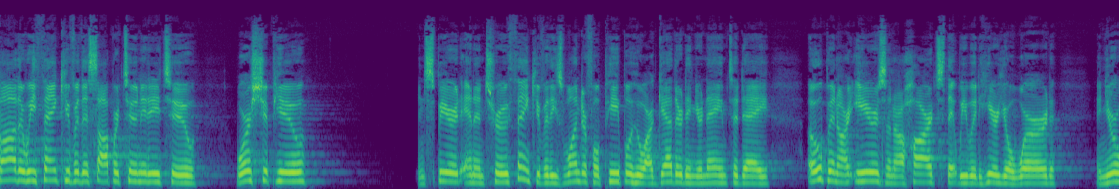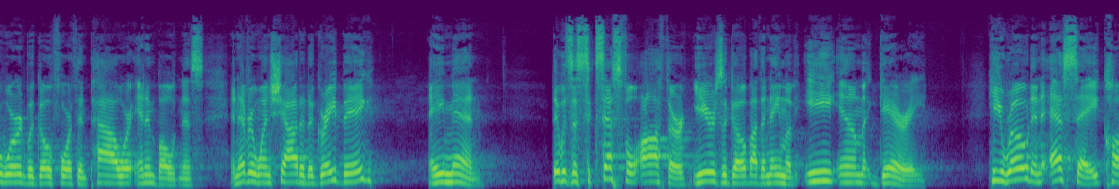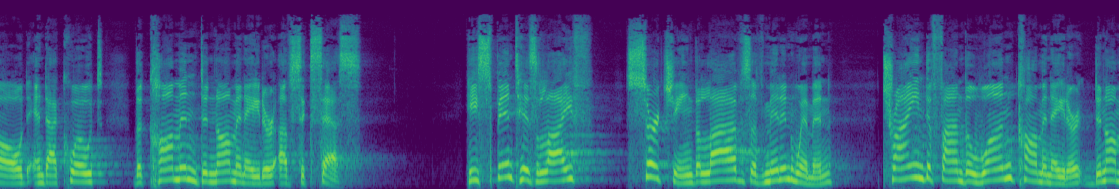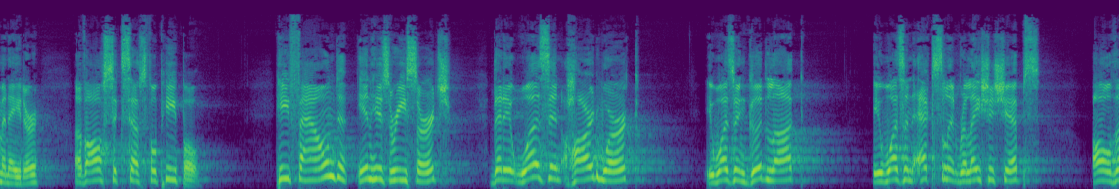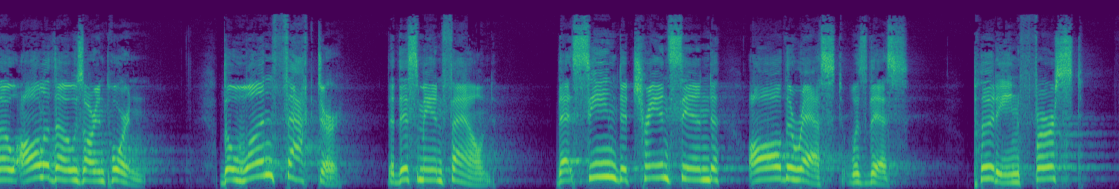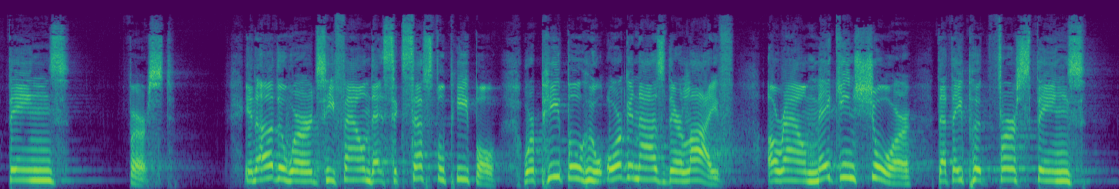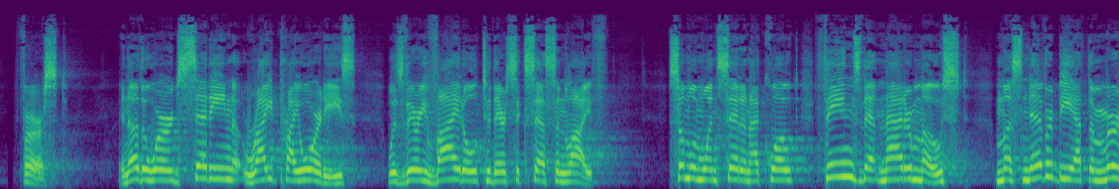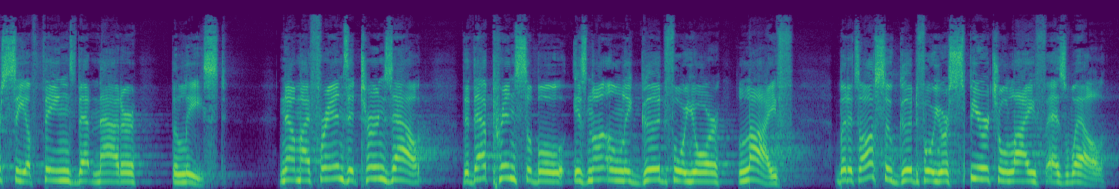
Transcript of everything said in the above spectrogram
Father, we thank you for this opportunity to worship you in spirit and in truth. Thank you for these wonderful people who are gathered in your name today. Open our ears and our hearts that we would hear your word and your word would go forth in power and in boldness. And everyone shouted a great big amen. There was a successful author years ago by the name of E.M. Gary. He wrote an essay called, and I quote, The Common Denominator of Success. He spent his life searching the lives of men and women, trying to find the one commonator, denominator of all successful people. He found in his research that it wasn't hard work, it wasn't good luck, it wasn't excellent relationships, although all of those are important. The one factor that this man found that seemed to transcend all the rest was this putting first things first. In other words, he found that successful people were people who organized their life around making sure that they put first things first. In other words, setting right priorities was very vital to their success in life. Someone once said, and I quote, things that matter most must never be at the mercy of things that matter the least. Now, my friends, it turns out that that principle is not only good for your life, but it's also good for your spiritual life as well.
